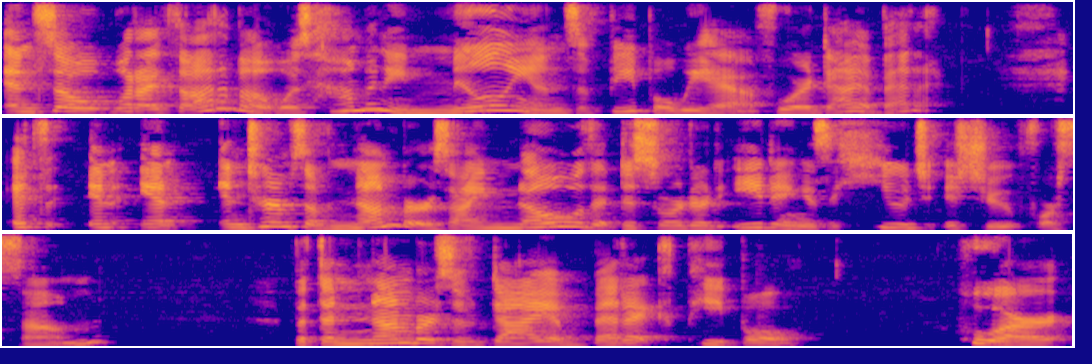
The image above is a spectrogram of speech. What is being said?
and so what I thought about was how many millions of people we have who are diabetic. It's in, in, in terms of numbers, I know that disordered eating is a huge issue for some, but the numbers of diabetic people who are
